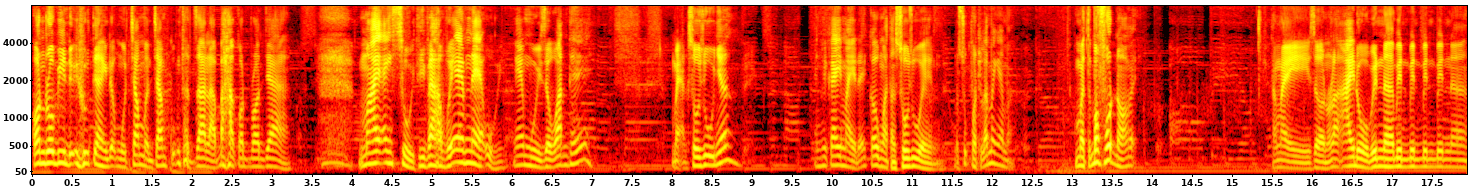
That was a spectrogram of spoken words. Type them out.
Con Robin được ưu tiên hành động 100% cũng thật ra là ba con Bronja à. mai anh sủi thì vào với em nè. Ui, nghe mùi dầu ăn thế. Mẹ, soju nhá. Anh hơi cay mày đấy. Câu mà thằng soju này nó xúc vật lắm anh em ạ mà tôi bóc phốt nó vậy. Thằng này giờ nó là idol bên ờ, bên bên bên bên ờ,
